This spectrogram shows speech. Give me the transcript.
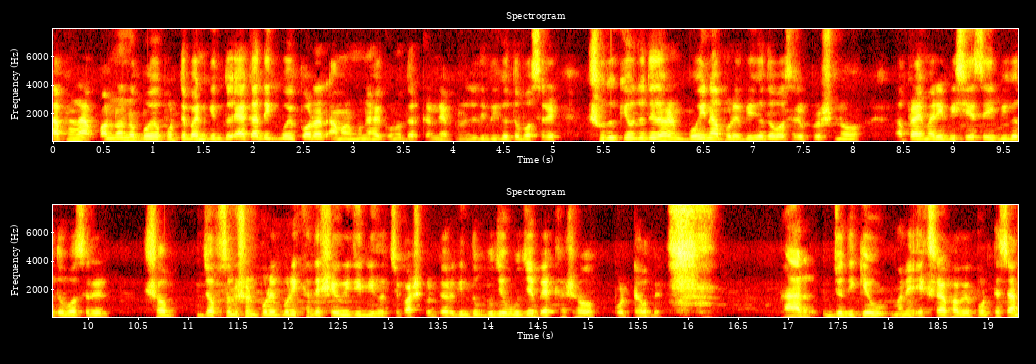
আপনারা অন্যান্য বইও পড়তে পারেন, কিন্তু একাধিক বই পড়ার আমার মনে হয় কোনো দরকার নেই। আপনারা যদি বিগত বছরে, শুধু কেউ যদি ধরেন বই না পড়ে, বিগত বছরের প্রশ্ন প্রাইমারি বিসিএস এই বিগত বছরের সব জব সলিউশন পড়ে পরীক্ষা দিয়ে সেও ইজিলি হচ্ছে পাশ করতে পারে কিন্তু বুঝে বুঝে ব্যাখ্যা সহ পড়তে হবে। আর যদি কেউ মানে এক্সট্রা ভাবে পড়তে চান,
